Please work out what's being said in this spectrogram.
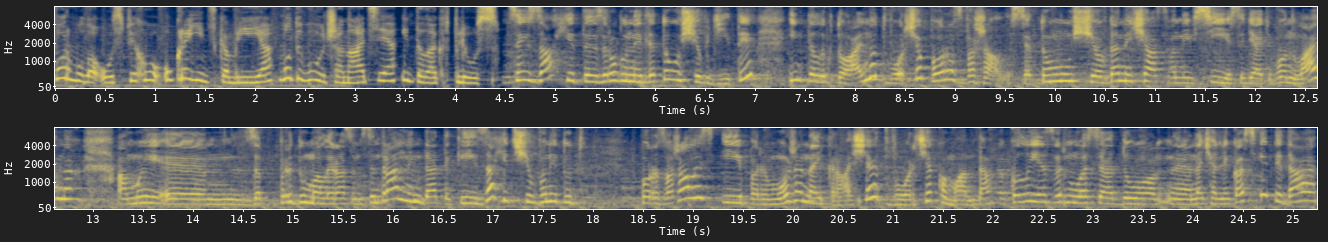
формула успіху, українська мрія, мотивуюча нація, інтелект плюс. Цей захід зроблений для того, щоб діти інтелектуально творчо порозважалися, тому що в даний час вони всі сидять в онлайнах. А ми е, придумали разом з центральним да, такий захід, щоб вони тут. Порозважались і переможе найкраща творча команда. Коли я звернулася до е, начальника освіти, да,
